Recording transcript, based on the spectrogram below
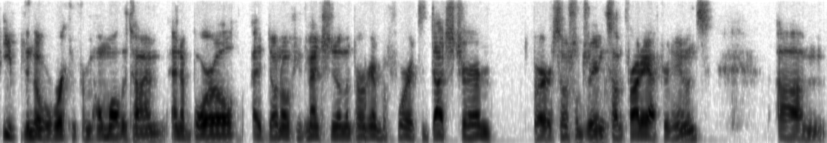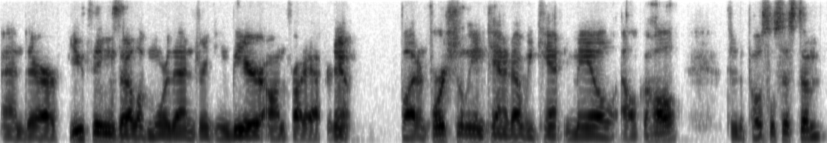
even though we're working from home all the time. And a borrel, I don't know if you've mentioned on the program before. It's a Dutch term for social drinks on Friday afternoons. Um, and there are a few things that I love more than drinking beer on Friday afternoon. But unfortunately, in Canada, we can't mail alcohol through the postal system.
